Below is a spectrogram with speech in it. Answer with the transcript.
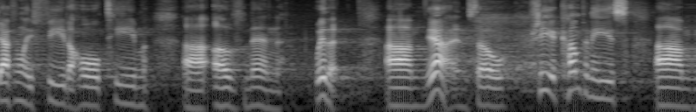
definitely feed a whole team uh, of men with it. Um, yeah, and so she accompanies um,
